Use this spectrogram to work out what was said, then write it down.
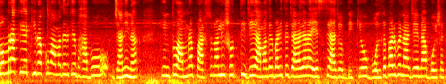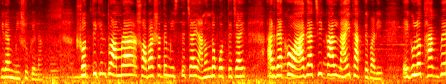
তোমরা কে কীরকম আমাদেরকে ভাবো জানি না। কিন্তু আমরা পার্সোনালি সত্যি যে আমাদের বাড়িতে যারা যারা এসছে আজ অবধি, কেউ বলতে পারবে না যে না বৈশাখীরা মিশুকে না। সত্যি কিন্তু আমরা সবার সাথে মিশতে চাই, আনন্দ করতে চাই। আর দেখো, আজ আছি, কাল নাই থাকতে পারি। এগুলো থাকবে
